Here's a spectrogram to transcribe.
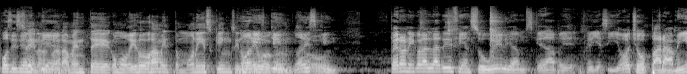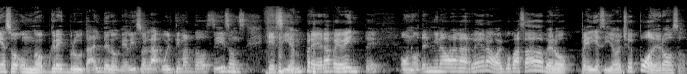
posiciones Sí, no, tiene. claramente, como dijo Hamilton, money is king, si no Money me is equivoco. king, money is So, king. Pero Nicolás Latifi en su Williams queda P- P18. Para mí eso es un upgrade brutal de lo que él hizo en las últimas dos seasons, que siempre era P20 o no terminaba la carrera o algo pasaba, pero P18 es poderoso.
